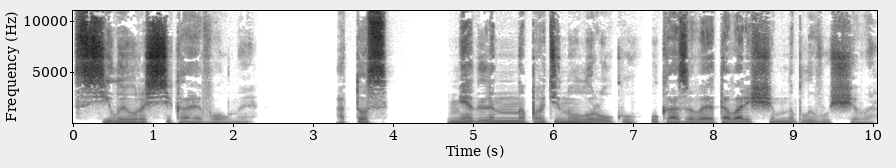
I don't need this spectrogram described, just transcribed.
с силою рассекая волны. Атос медленно протянул руку, указывая товарищам на плывущего.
